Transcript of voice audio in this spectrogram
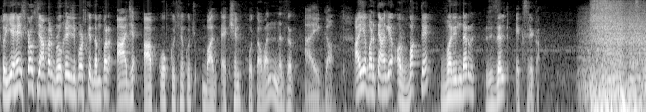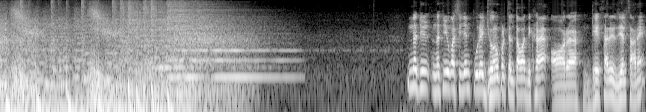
तो ये है स्टॉक्स जहाँ पर ब्रोकरेज रिपोर्ट्स के दम पर आज आपको कुछ ना कुछ बाद एक्शन होता हुआ नज़र आएगा। आइए बढ़ते आगे और वक्त है वरिंदर रिज़ल्ट एक्सरे का। नतीजों का सीज़न पूरे जोरों पर चलता हुआ दिख रहा है और ढेर सारे रिज़ल्ट आ रहे हैं,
